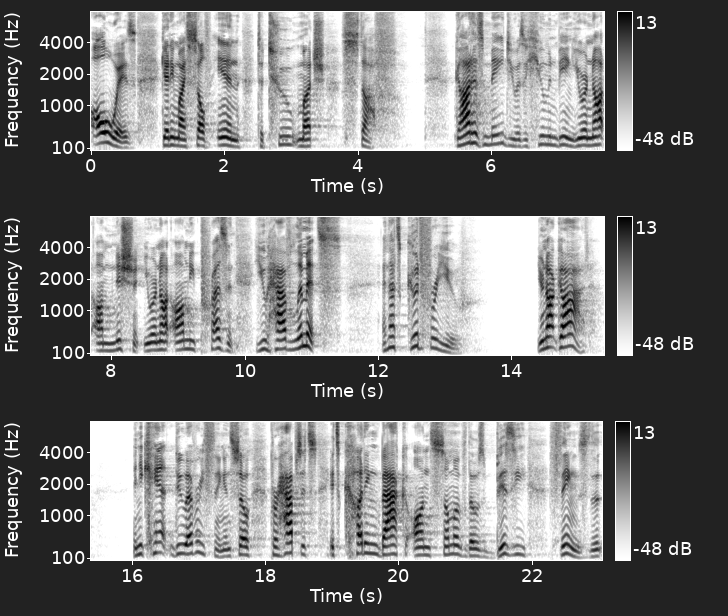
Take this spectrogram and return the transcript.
always getting myself in to too much stuff. God has made you as a human being. You are not omniscient, you are not omnipresent. You have limits, and that's good for you. You're not God. And you can't do everything. And so perhaps it's, it's cutting back on some of those busy things, that,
